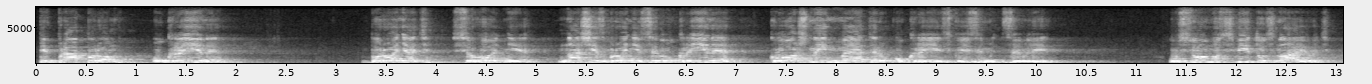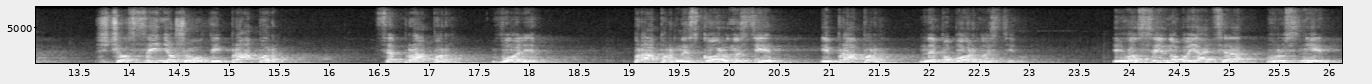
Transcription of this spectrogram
під прапором України боронять сьогодні наші Збройні Сили України кожний метр української землі. Усьому світу знають, що синьо-жовтий прапор це прапор волі, прапор нескореності і прапор непоборності. Його сильно бояться в русні.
